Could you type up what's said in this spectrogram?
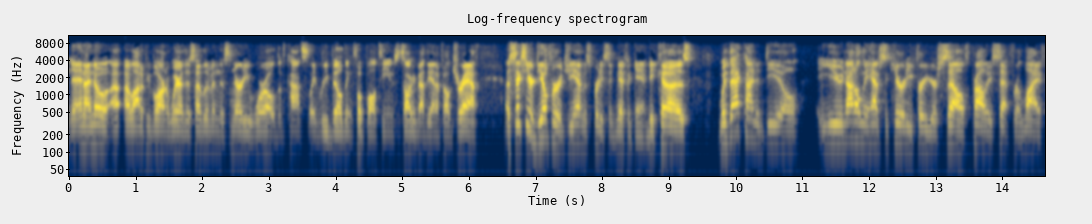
and I know a, a, lot of people aren't aware of this. I live in this nerdy world of constantly rebuilding football teams and talking about the NFL draft. A six year deal for a GM is pretty significant because with that kind of deal, you not only have security for yourself, probably set for life,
